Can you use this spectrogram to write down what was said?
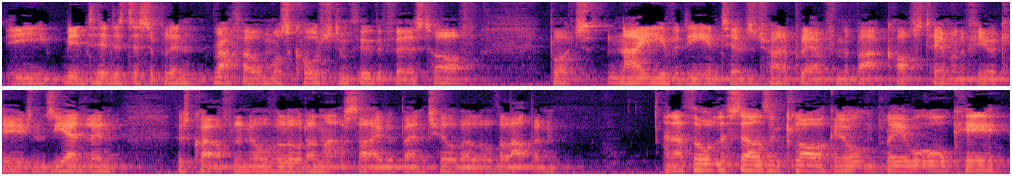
he maintained his discipline. Rafa almost coached him through the first half, but naivety in terms of trying to play out from the back cost him on a few occasions. Yedlin, there's quite often an overload on that side with Ben Chilwell overlapping. And I thought Lascelles and Clark in open play were okay.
